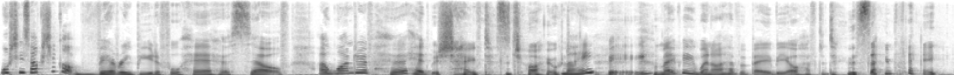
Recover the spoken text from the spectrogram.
Well, she's actually got very beautiful hair herself. I wonder if her head was shaved as a child. Maybe. Maybe when I have a baby, I'll have to do the same thing.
